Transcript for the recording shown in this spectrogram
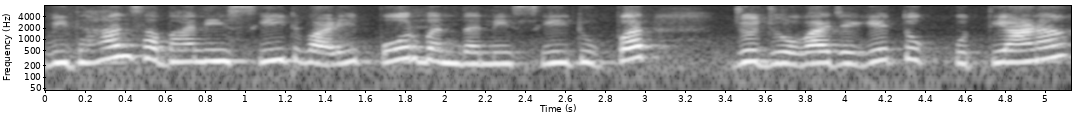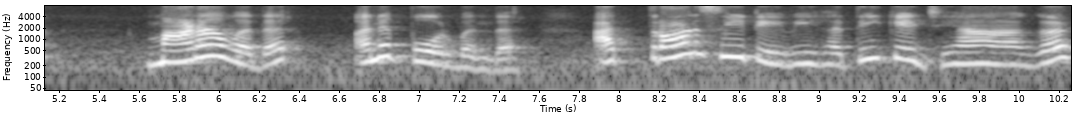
વિધાનસભાની સીટવાળી પોરબંદરની સીટ ઉપર જો જોવા જઈએ તો કુતિયાણા, માણાવદર અને પોરબંદર. આ ત્રણ સીટ એવી હતી કે જ્યાં આગળ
